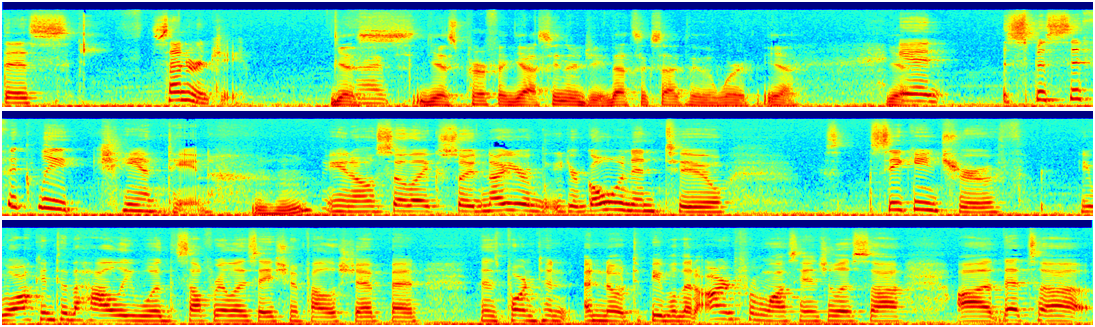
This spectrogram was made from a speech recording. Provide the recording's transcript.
this synergy. Yes, yes, perfect. Yeah, synergy. That's exactly the word. Yeah, yeah. and specifically chanting Mm-hmm. you know so like so now you're you're going into seeking truth you walk into the hollywood self-realization fellowship and it's important to a note to people that aren't from los angeles uh, uh, that's uh,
